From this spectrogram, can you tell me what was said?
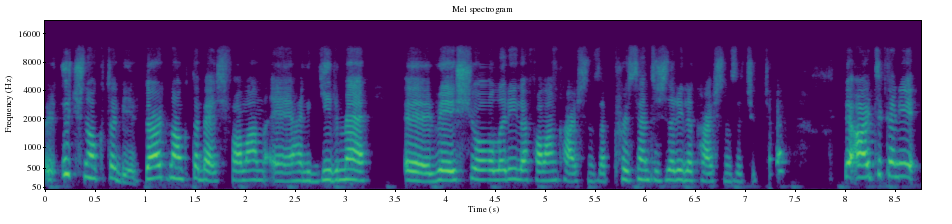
3.1, 4.5 falan e, hani girme e, ratio'larıyla falan karşınıza, percentage'larıyla karşınıza çıkacak. Ve artık hani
